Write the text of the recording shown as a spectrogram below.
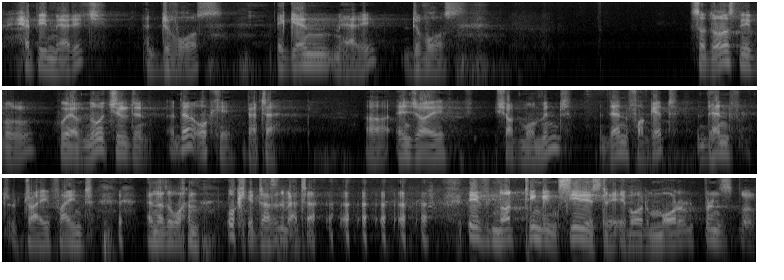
happy marriage and divorce, again marry, divorce. So those people who have no children, then okay, better. Uh, enjoy short moment, then forget, then try find another one. Okay, doesn't matter. if not thinking seriously about moral principle.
